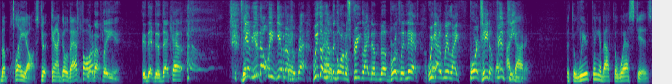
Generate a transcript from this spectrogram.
the playoffs. Do, can I go that far? what about play in? Is that, does that count? Skip, you know we've given Okay. up some ground. We're going to have Look. to go on a streak like the, the Brooklyn Nets. We got to win like 14 or 15. I got it. But the weird thing about the West is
